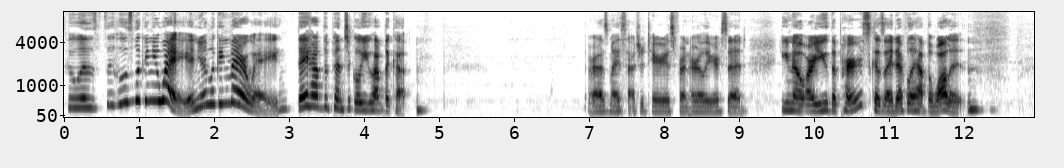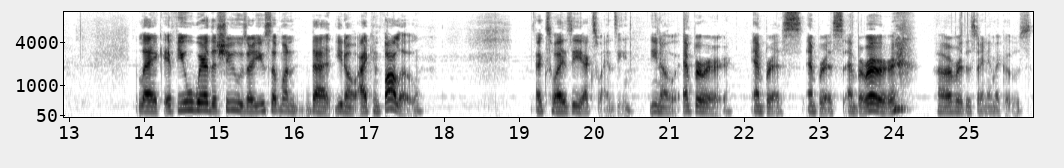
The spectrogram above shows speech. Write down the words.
who is who's looking your way and you're looking their way. They have the pentacle, you have the cup. Or as my Sagittarius friend earlier said, you know, are you the purse? Because I definitely have the wallet. Like, if you wear the shoes, are you someone that, you know, I can follow? XYZ, X, Y, and Z. You know, emperor, empress, empress, emperor, however this dynamic goes.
